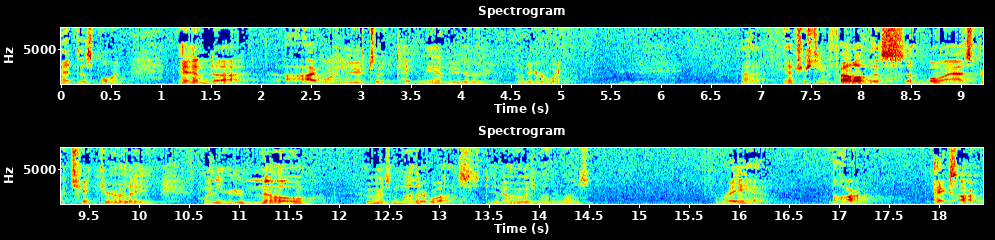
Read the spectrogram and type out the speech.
at this point. And uh, I want you to take me under your under your wing. Uh, interesting fellow, this uh, Boaz, particularly when you know who his mother was. Do you know who his mother was? Rahab, the harlot, ex harlot,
